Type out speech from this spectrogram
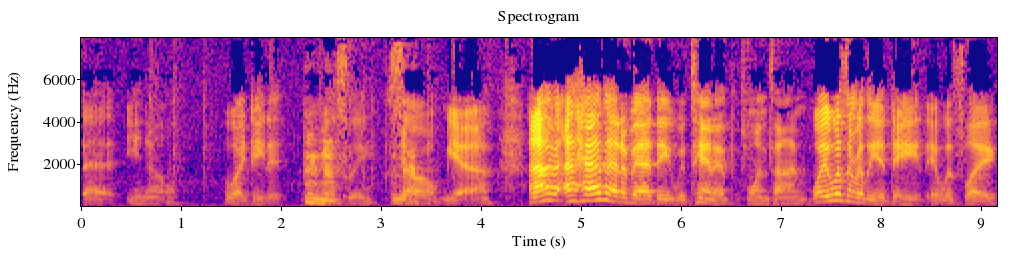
that you know who I dated previously. Mm-hmm. So yeah, yeah. I, I have had a bad date with Tanith one time. Well, it wasn't really a date. It was like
